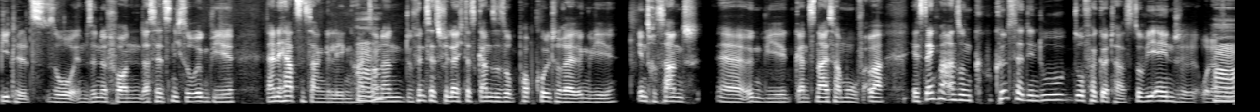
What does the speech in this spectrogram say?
Beatles, so im Sinne von, das ist jetzt nicht so irgendwie deine Herzensangelegenheit, Mhm. sondern du findest jetzt vielleicht das Ganze so popkulturell irgendwie interessant, äh, irgendwie ganz nicer Move. Aber jetzt denk mal an so einen Künstler, den du so vergötterst, so wie Angel oder Mhm.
